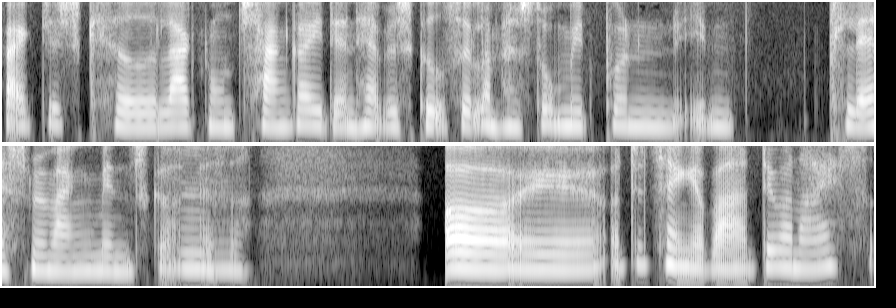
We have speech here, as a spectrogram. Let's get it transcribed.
faktisk havde lagt nogle tanker i den her besked, selvom han stod midt på en, en plads med mange mennesker. Mm. Altså. Og, øh, og det tænkte jeg bare, det var nice.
